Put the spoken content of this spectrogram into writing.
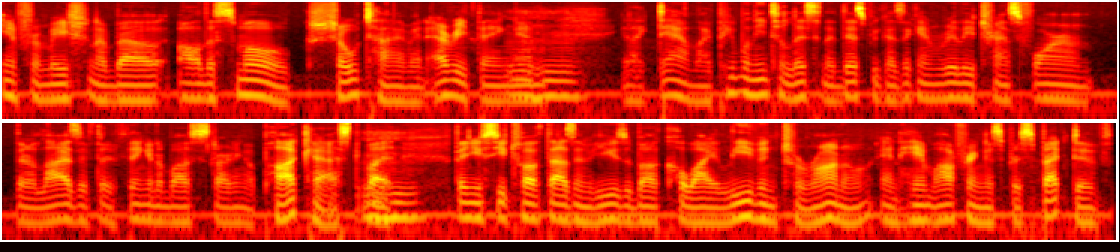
information about all the smoke, Showtime, and everything. Mm-hmm. And you're like, damn, like people need to listen to this because it can really transform their lives if they're thinking about starting a podcast. But Mm-hmm. then you see 12,000 views about Kawhi leaving Toronto and him offering his perspective.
